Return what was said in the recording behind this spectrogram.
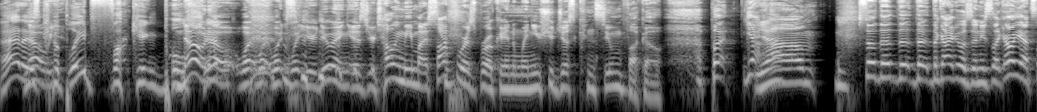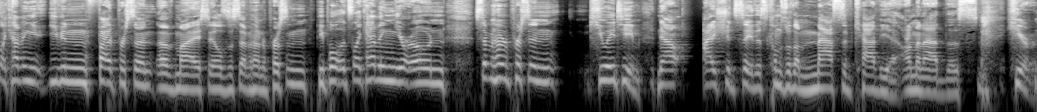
That is no, you- complete fucking bullshit. No, no. What, what, what, what you're doing is you're telling me my software is broken when you should just consume fucko. But yeah, Yeah. um, so the, the the the guy goes in, he's like, oh yeah, it's like having even five percent of my sales is 700 person people. It's like having your own 700 person QA team. Now, I should say this comes with a massive caveat. I'm gonna add this here.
